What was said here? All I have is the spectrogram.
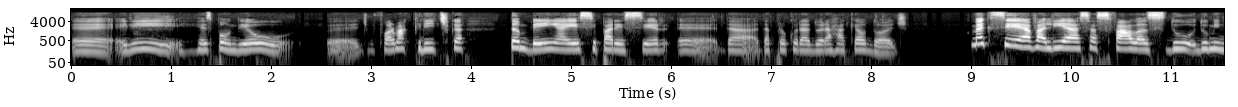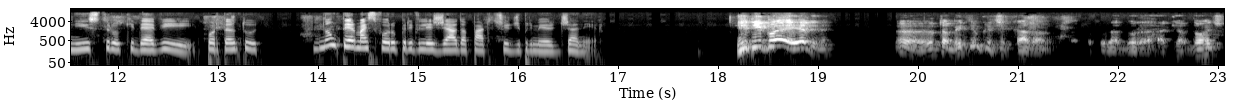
É, ele respondeu eh, de forma crítica também a esse parecer eh, da, da procuradora Raquel Dodge. Como é que você avalia essas falas do, do ministro que deve, portanto, não ter mais foro privilegiado a partir de 1 de janeiro? Ridículo é ele, né? Eu também tenho criticado a procuradora Raquel Dodge,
